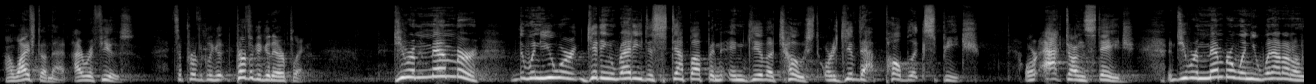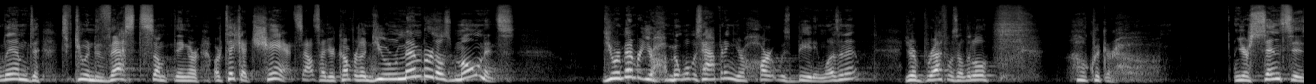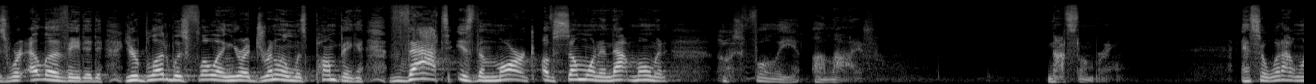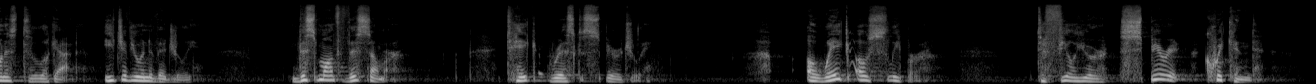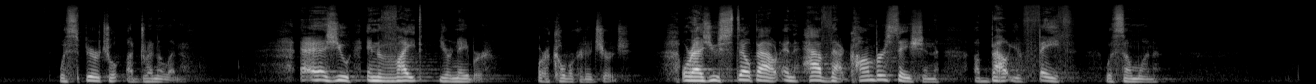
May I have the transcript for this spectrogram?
My wife's done that. I refuse. It's a perfectly good, perfectly good airplane. Do you remember when you were getting ready to step up and, and give a toast or give that public speech or act on stage? Do you remember when you went out on a limb to, to, to invest something or, or take a chance outside your comfort zone? Do you remember those moments? Do you remember your, what was happening? Your heart was beating, wasn't it? Your breath was a little, oh, quicker. Your senses were elevated. Your blood was flowing. Your adrenaline was pumping. That is the mark of someone in that moment who's fully alive, not slumbering. And so, what I want us to look at, each of you individually, this month, this summer, take risks spiritually. Awake, O sleeper, to feel your spirit quickened with spiritual adrenaline as you invite your neighbor or a coworker to church, or as you step out and have that conversation about your faith with someone.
